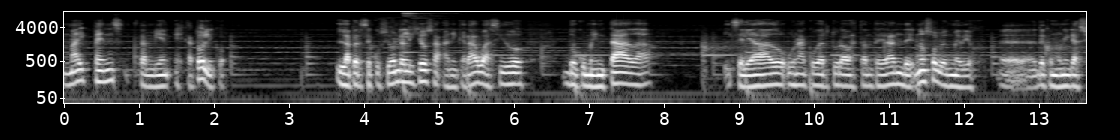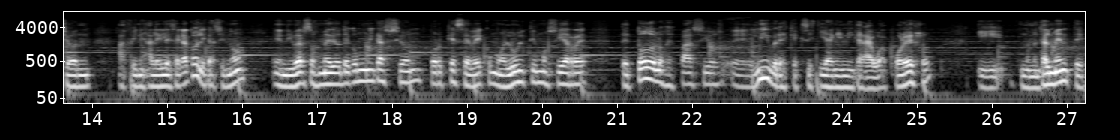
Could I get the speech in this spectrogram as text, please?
Mike Pence también es católico. La persecución religiosa a Nicaragua ha sido documentada, se le ha dado una cobertura bastante grande, no solo en medios eh, de comunicación afines a la Iglesia Católica, sino en diversos medios de comunicación porque se ve como el último cierre de todos los espacios eh, libres que existían en Nicaragua. Por eso, y fundamentalmente eh,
